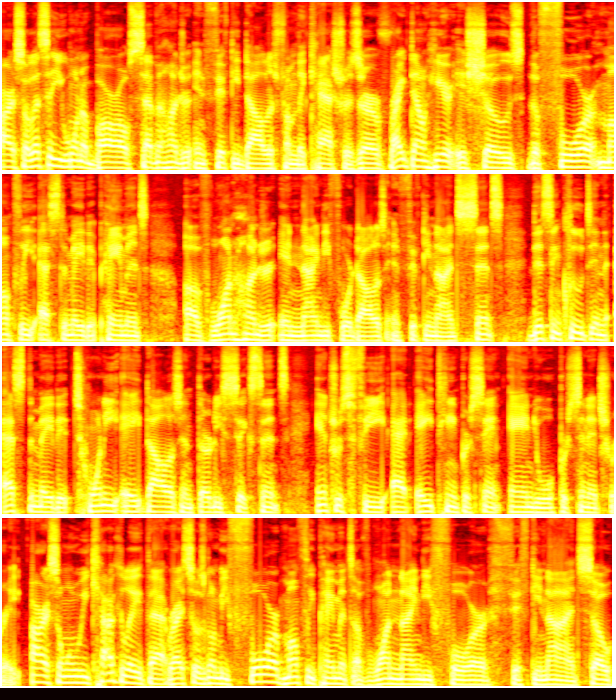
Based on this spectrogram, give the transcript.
All right, so let's say you want to borrow $750 from the cash reserve. Right down here, it shows the four monthly estimated payments of $194.59. This includes an estimated $28.36 interest fee at 18% annual percentage rate. All right, so when we calculate that, right, so it's going to be four monthly payments of $194.59. So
